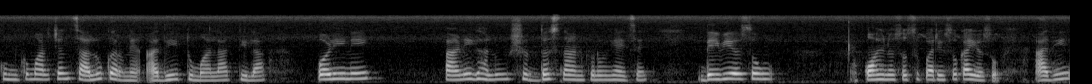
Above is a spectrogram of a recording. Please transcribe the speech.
कुंकुमार्चन चालू करण्याआधी तुम्हाला तिला पळीने पाणी घालून शुद्ध स्नान करून घ्यायचं आहे देवी असो कॉईन असो सुपारी असो काही असो आधी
